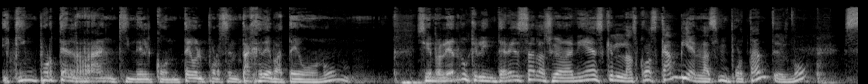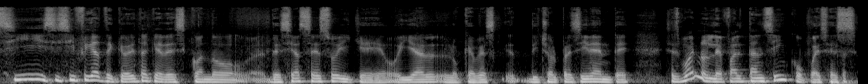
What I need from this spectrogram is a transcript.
¿y qué importa el ranking, el conteo, el porcentaje de bateo, no? Si en realidad lo que le interesa a la ciudadanía es que las cosas cambien, las importantes, ¿no? Sí, sí, sí, fíjate que ahorita que cuando decías eso y que oía lo que habías dicho al presidente, dices, bueno, le faltan cinco, pues es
